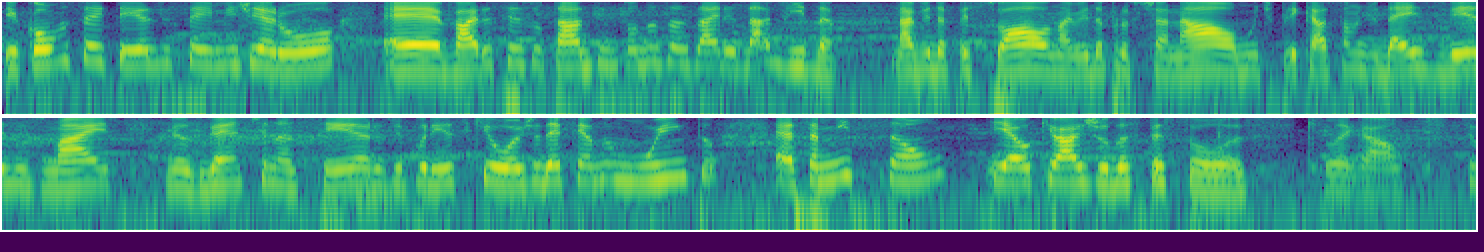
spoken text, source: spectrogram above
E com certeza isso aí me gerou é, vários resultados em todas as áreas da vida. Na vida pessoal, na vida profissional, multiplicação de 10 vezes mais meus ganhos financeiros. E por isso que hoje eu defendo muito essa missão e é o que eu ajudo as pessoas. Que legal. Se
